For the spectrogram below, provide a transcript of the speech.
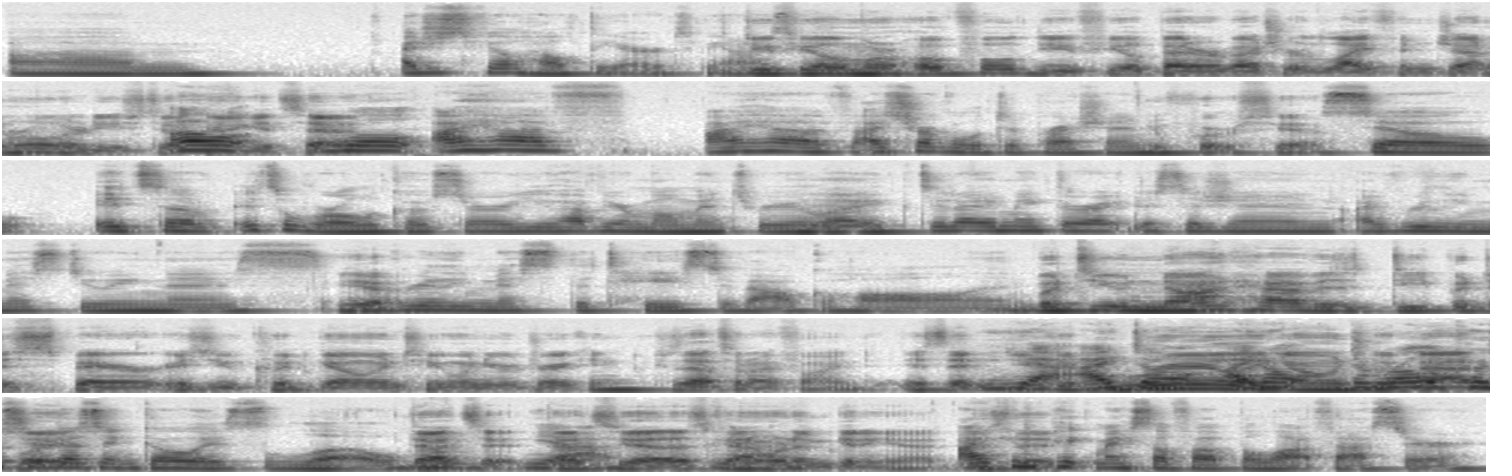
Um, I just feel healthier to be honest. Do you feel more hopeful? Do you feel better about your life in general, or do you still oh, kind of get sad? well, I have I have I struggle with depression. of course, yeah. So it's a it's a roller coaster. You have your moments where you're Mhm. like, did I make the right decision? I really miss doing this. Yeah. I really miss the taste of alcohol and But do you not have as deep a despair as you could go into when you were drinking? Because that's what I find is that you yeah, could I don't really I go don't into the a roller bad coaster place. doesn't go as low. That's it. Yeah. That's yeah. That's kind of Yeah. what I'm getting at. I can that- pick myself up a lot faster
